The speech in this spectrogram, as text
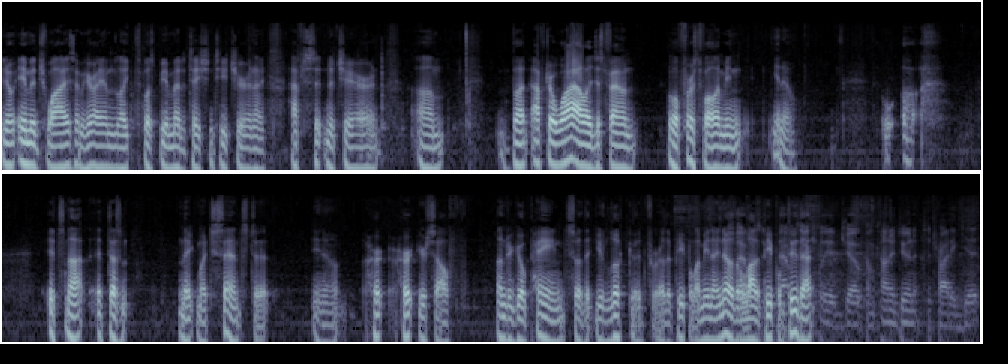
you know, image wise. I mean, here I am, like supposed to be a meditation teacher, and I have to sit in a chair. And um, but after a while, I just found. Well, first of all, I mean, you know, it's not it doesn't make much sense to you know hurt hurt yourself undergo pain so that you look good for other people i mean i know that, a lot was of people that do that Actually, a joke. I'm kind of doing it to try to get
